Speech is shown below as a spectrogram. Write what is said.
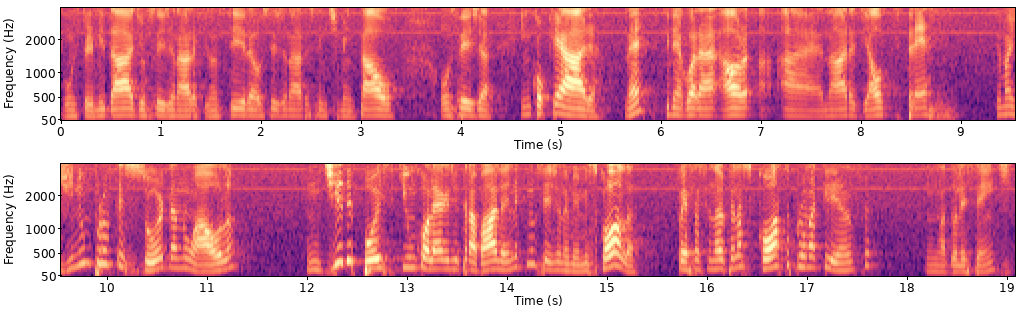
com enfermidade, ou seja, na área financeira, ou seja, na área sentimental, ou seja, em qualquer área. Né? Que nem agora a, a, a, na área de alto estresse. Você imagine um professor dando aula um dia depois que um colega de trabalho, ainda que não seja na mesma escola, foi assassinado pelas costas por uma criança, um adolescente,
